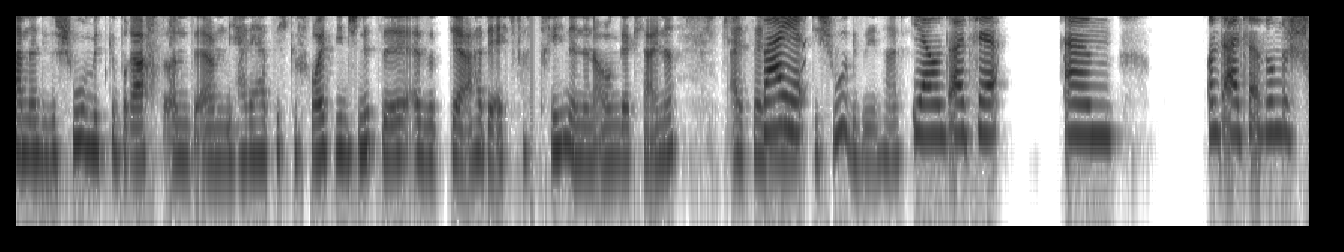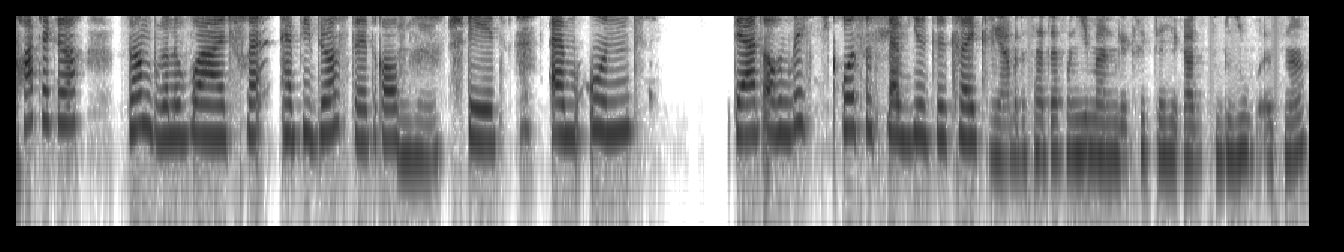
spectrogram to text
haben dann diese Schuhe mitgebracht. Und ähm, ja, der hat sich gefreut wie ein Schnitzel. Also der hatte echt fast Tränen in den Augen, der Kleine, als er Weil- die, die Schuhe gesehen hat. Ja, und als er, ähm, und als er so eine schrottige Sonnenbrille, wo halt Happy Birthday drauf Mhm. steht, ähm, und der hat auch ein richtig großes Klavier gekriegt. Ja, aber das hat er von jemandem gekriegt, der hier gerade zu Besuch ist, ne?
